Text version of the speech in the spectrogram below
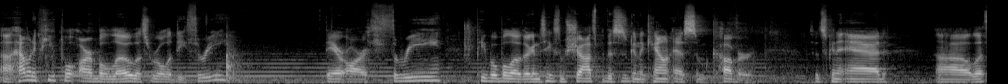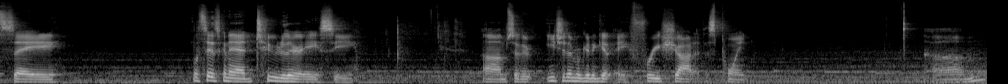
Uh, how many people are below? Let's roll a d3. There are three people below. They're gonna take some shots, but this is gonna count as some cover. So it's gonna add, uh, let's say, let's say it's gonna add two to their AC. Um, so each of them are gonna get a free shot at this point. Um,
